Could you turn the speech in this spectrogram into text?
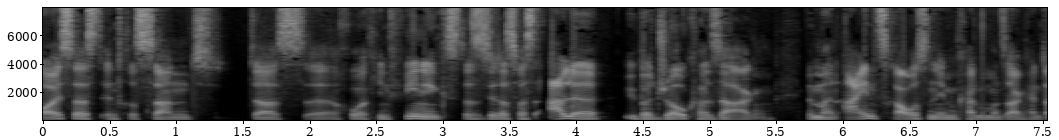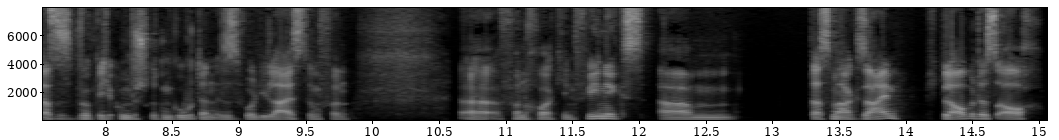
äußerst interessant, dass äh, Joaquin Phoenix, das ist ja das, was alle über Joker sagen. Wenn man eins rausnehmen kann, wo man sagen kann, das ist wirklich unbestritten gut, dann ist es wohl die Leistung von, äh, von Joaquin Phoenix. Ähm, das mag sein. Ich glaube das auch.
